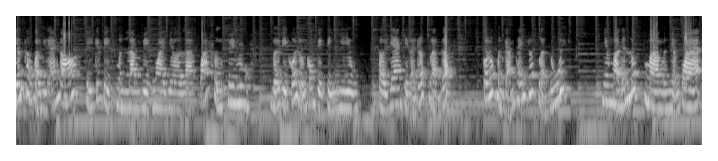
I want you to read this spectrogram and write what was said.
dấn thân vào dự án đó, thì cái việc mình làm việc ngoài giờ là quá thường xuyên luôn. Bởi vì khối lượng công việc thì nhiều, thời gian thì lại rất là gấp có lúc mình cảm thấy rất là đuối. Nhưng mà đến lúc mà mình nhận quà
